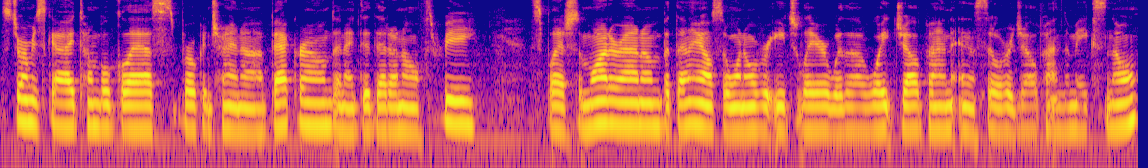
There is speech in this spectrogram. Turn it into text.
Stormy sky, tumbled glass, broken china background, and I did that on all three. Splashed some water on them, but then I also went over each layer with a white gel pen and a silver gel pen to make snow.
